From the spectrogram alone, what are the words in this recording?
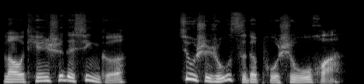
老天师的性格就是如此的朴实无华。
